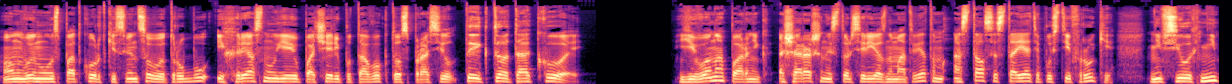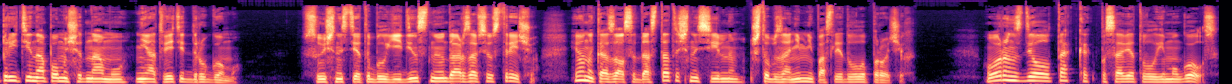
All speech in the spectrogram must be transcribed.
Он вынул из-под куртки свинцовую трубу и хряснул ею по черепу того, кто спросил «Ты кто такой?». Его напарник, ошарашенный столь серьезным ответом, остался стоять, опустив руки, не в силах ни прийти на помощь одному, ни ответить другому. В сущности, это был единственный удар за всю встречу, и он оказался достаточно сильным, чтобы за ним не последовало прочих. Уоррен сделал так, как посоветовал ему голос.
